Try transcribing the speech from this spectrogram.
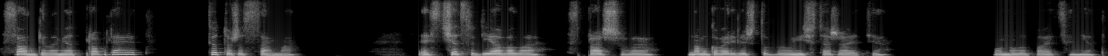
с ангелами отправляет. Все то же самое. Я сейчас у дьявола спрашиваю. Нам говорили, что вы уничтожаете. Он улыбается, нет.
